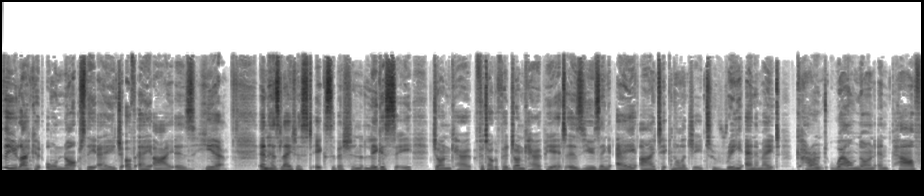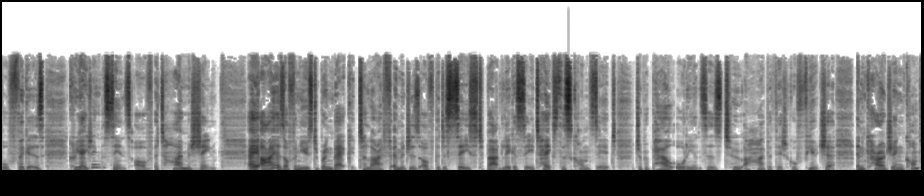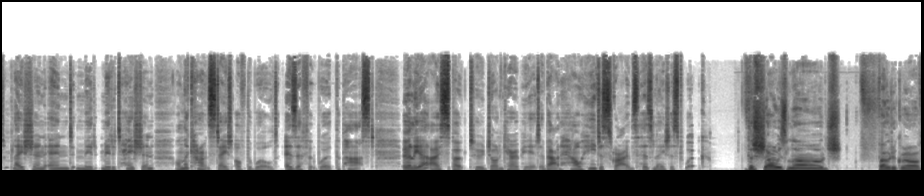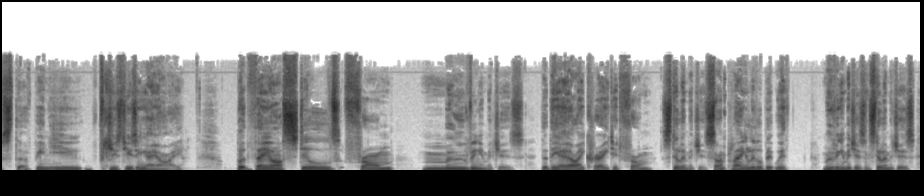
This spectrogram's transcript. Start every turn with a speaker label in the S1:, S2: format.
S1: Whether you like it or not, the age of AI is here. In his latest exhibition, Legacy, Jon Car- photographer Jon Carapiet is using AI technology to reanimate current well known and powerful figures, creating the sense of a time machine. AI is often used to bring back to life images of the deceased, but Legacy takes this concept to propel audiences to a hypothetical future, encouraging contemplation and med- meditation on the current state of the world as if it were the past. Earlier, I spoke to Jon Carapiet about how he describes his latest work.
S2: The show is large photographs that have been u- produced using AI, but they are stills from moving images that the AI created from still images. So I'm playing a little bit with moving images and still images,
